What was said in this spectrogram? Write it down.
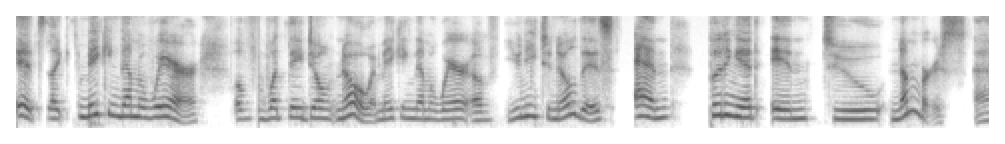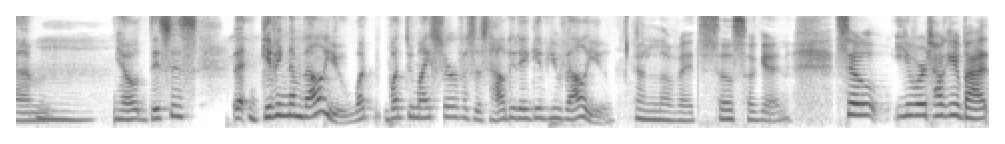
it. Like making them aware of what they don't know and making them aware of you need to know this and putting it into numbers. Um, mm. You know, this is giving them value. What what do my services how do they give you value? I love it. So so good. So you were talking about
